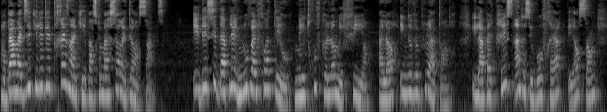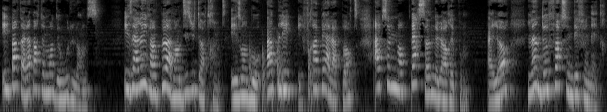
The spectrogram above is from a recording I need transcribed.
Mon père m'a dit qu'il était très inquiet parce que ma sœur était enceinte. Il décide d'appeler une nouvelle fois Théo, mais il trouve que l'homme est fuyant, alors il ne veut plus attendre. Il appelle Chris, un de ses beaux-frères, et ensemble, ils partent à l'appartement de Woodlands. Ils arrivent un peu avant 18h30 et ils ont beau appeler et frapper à la porte, absolument personne ne leur répond. Alors, l'un d'eux force une des fenêtres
